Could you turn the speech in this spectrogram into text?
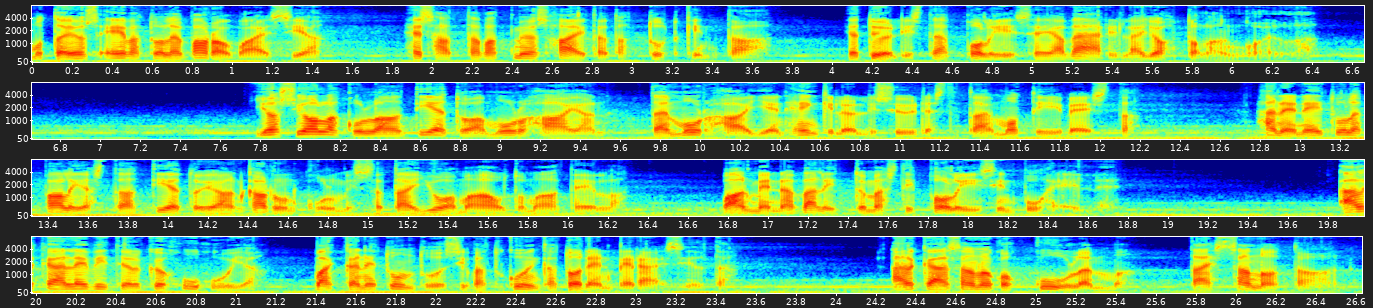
mutta jos eivät ole varovaisia, he saattavat myös haitata tutkintaa ja työllistää poliiseja väärillä johtolangoilla. Jos jollakulla on tietoa murhaajan tai murhaajien henkilöllisyydestä tai motiiveista, hänen ei tule paljastaa tietojaan kadunkulmissa tai juoma-automaateilla, vaan mennä välittömästi poliisin puheille. Älkää levitelkö huhuja, vaikka ne tuntuisivat kuinka todenperäisiltä. Älkää sanoko kuulemma tai sanotaan,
